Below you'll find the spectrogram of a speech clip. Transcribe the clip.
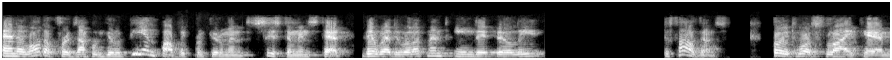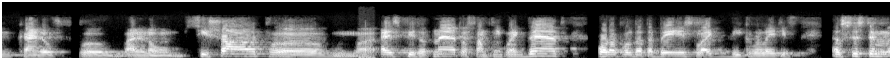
And a lot of, for example, European public procurement system instead, they were development in the early 2000s. So it was like um, kind of, uh, I don't know, C sharp, uh, ASP.NET or something like that, Oracle database, like big relative uh, system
